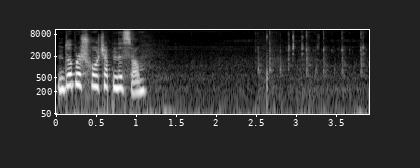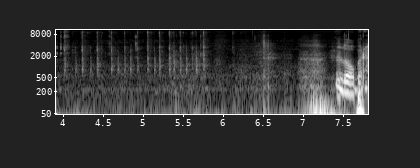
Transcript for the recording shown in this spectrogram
Ну, Добре, що хоча б не сам. Ну, Добре.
